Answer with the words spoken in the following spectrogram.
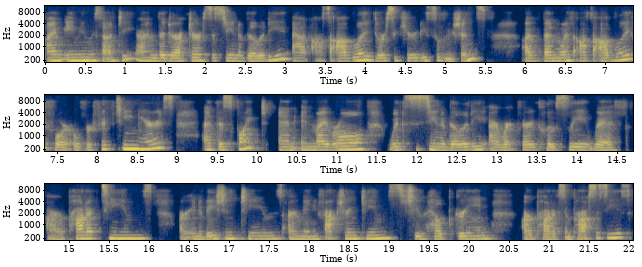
I'm Amy Musanti. I'm the Director of Sustainability at ASSA ABLOY Door Security Solutions. I've been with ASSA ABLOY for over 15 years at this point, and in my role with sustainability, I work very closely with our product teams, our innovation teams, our manufacturing teams to help green our products and processes.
